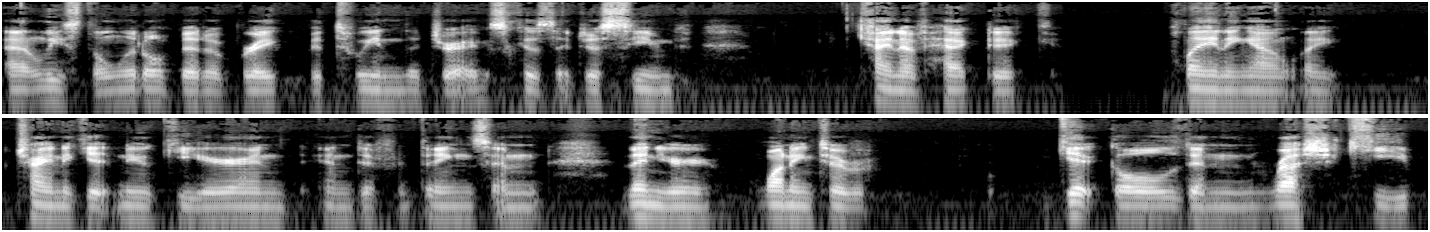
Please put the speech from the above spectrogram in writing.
at least a little bit of break between the dregs because it just seemed kind of hectic planning out like trying to get new gear and, and different things and then you're wanting to get gold and rush keep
